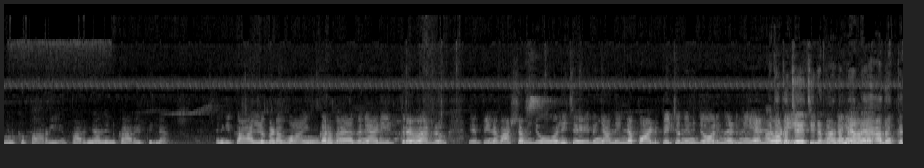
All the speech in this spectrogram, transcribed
നിനക്ക് പറയ പറഞ്ഞാൽ നിനക്ക് അറിയത്തില്ല. എനിക്ക് കാലിന് ഇവിടെ ഭയങ്കര വേദനയാടി. ഇത്രയും വർഷം പിന്നെ വർഷം ജോലി ചെയ്ത് ഞാൻ നിന്നെ പഠിപ്പിച്ചു. നിന്നെ ജോലി നീ അതൊക്കെ ചേച്ചിന്റെ കടമയല്ലേ? അതൊക്കെ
